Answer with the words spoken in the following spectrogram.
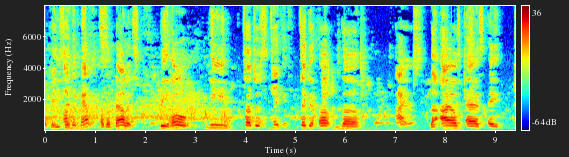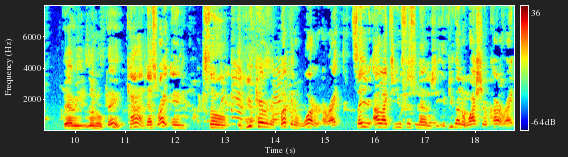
Okay, you said of the balance. of the balance. Behold, he touches, Take it. taketh up the Iris. the isles as a very little thing. Kind, that's right. And so if you're carrying a bucket of water, all right, say you're, I like to use this analogy. If you're gonna wash your car, right,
